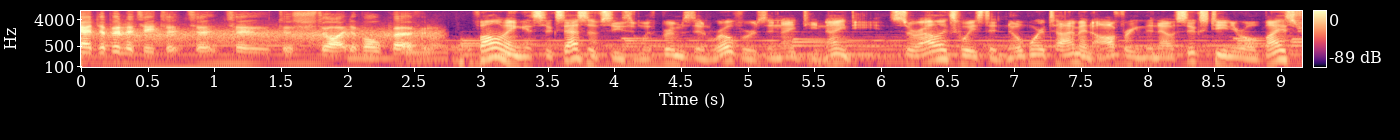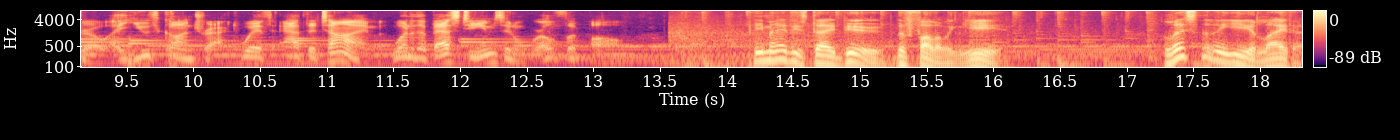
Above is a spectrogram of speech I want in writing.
He ability to, to, to, to strike the ball perfectly. Following his successive season with Brimsdown Rovers in 1990, Sir Alex wasted no more time in offering the now 16-year-old maestro a youth contract with, at the time, one of the best teams in world football. He made his debut the following year. Less than a year later,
